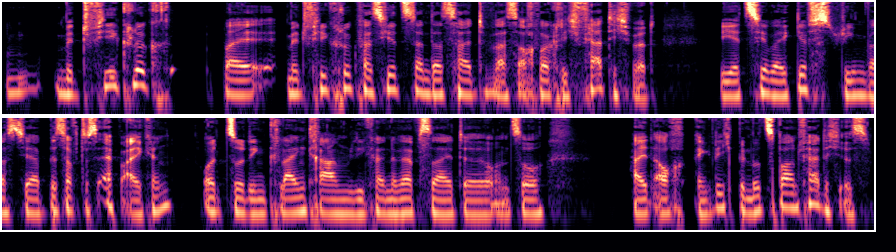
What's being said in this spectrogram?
mit viel Glück, bei, mit viel Glück passiert es dann, dass halt was auch wirklich fertig wird. Wie jetzt hier bei GIF-Stream, was ja bis auf das App-Icon und so den kleinen Kram wie die kleine Webseite und so halt auch eigentlich benutzbar und fertig ist.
